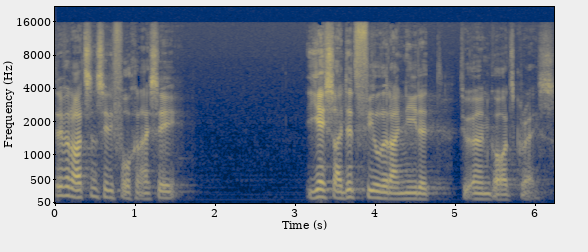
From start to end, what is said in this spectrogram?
Trevor Hudson sê die volgende. Hy sê Yes, I did feel that I needed to earn God's grace.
